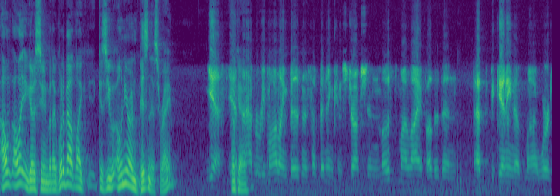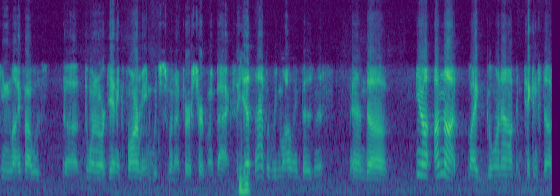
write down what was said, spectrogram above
I'll, I'll let you go soon, but like, what about like, because you own your own business, right? Yes, yes. Okay. I have a remodeling business. I've been in construction most of my life, other than at the beginning of my working life, I was uh, doing organic farming, which is when I first hurt my back. So Mhm. yes, I have a remodeling business, and uh, you know, I'm not like going out and picking stuff,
